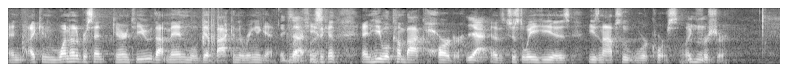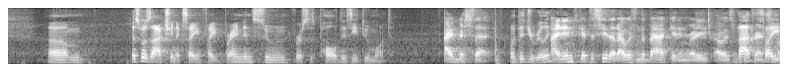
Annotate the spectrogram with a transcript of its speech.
and I can 100% guarantee you that man will get back in the ring again. Like, Exactly. he's gonna, and he will come back harder. Yeah. That's just the way he is. He's an absolute workhorse, like Mm-hmm. for sure. Um, this was actually an exciting fight. Brandon Soon versus Paul Dizzy Dumont. I missed that. Oh, did you really? I didn't get to see that. I was in the back getting ready. I was that fight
